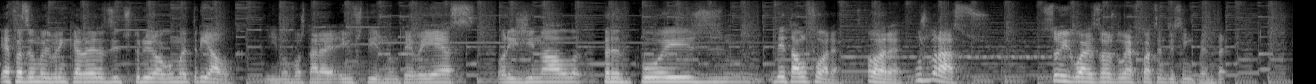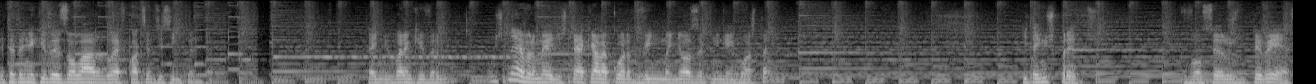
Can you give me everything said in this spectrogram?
é fazer umas brincadeiras e destruir algum material. E não vou estar a investir num TBS original para depois deitá-lo fora. Ora, os braços são iguais aos do F450. Eu até tenho aqui dois ao lado do F450. Tenho branco e vermelho. Isto não é vermelho, isto é aquela cor de vinho manhosa que ninguém gosta. E tenho os pretos, que vão ser os do TBS.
